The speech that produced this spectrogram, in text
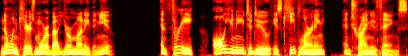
no one cares more about your money than you. And three, all you need to do is keep learning and try new things.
